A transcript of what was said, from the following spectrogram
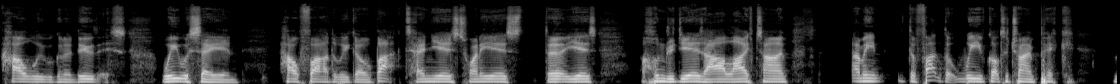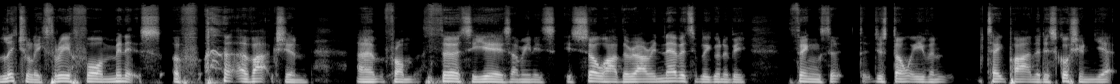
how we were going to do this, we were saying, how far do we go back? 10 years, 20 years, 30 years, 100 years, our lifetime. I mean, the fact that we've got to try and pick literally three or four minutes of of action um, from 30 years, I mean, it's, it's so hard. There are inevitably going to be things that, that just don't even take part in the discussion yet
